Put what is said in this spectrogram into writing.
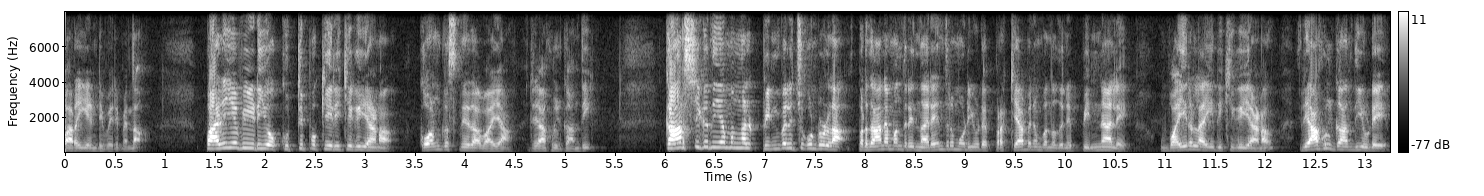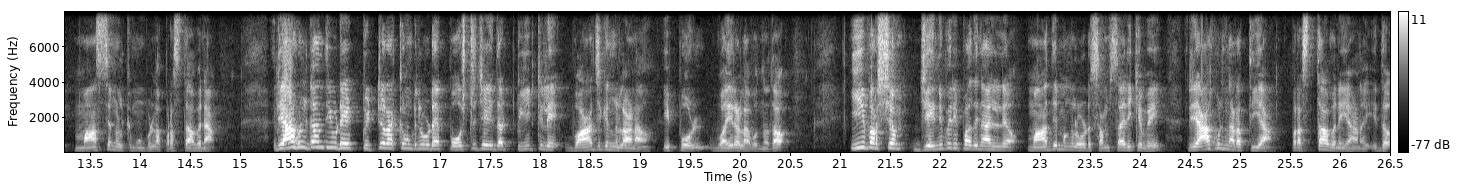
പറയേണ്ടി വരുമെന്ന്. പഴയ വീഡിയോ കുത്തിപ്പൊക്കിയിരിക്കുകയാണ് കോൺഗ്രസ് നേതാവായ രാഹുൽ ഗാന്ധി. കാർഷിക നിയമങ്ങൾ പിൻവലിച്ചുകൊണ്ടുള്ള പ്രധാനമന്ത്രി നരേന്ദ്രമോദിയുടെ പ്രഖ്യാപനം വന്നതിന് പിന്നാലെ വൈറലായിരിക്കുകയാണ് രാഹുൽ ഗാന്ധിയുടെ മാസങ്ങൾക്ക് മുമ്പുള്ള പ്രസ്താവന. രാഹുൽ ഗാന്ധിയുടെ ട്വിറ്റർ അക്കൗണ്ടിലൂടെ പോസ്റ്റ് ചെയ്ത ട്വീറ്റിലെ വാചകങ്ങളാണ് ഇപ്പോൾ വൈറലാവുന്നത്. ഈ വർഷം ജനുവരി പതിനാലിന് മാധ്യമങ്ങളോട് സംസാരിക്കവേ രാഹുൽ നടത്തിയ പ്രസ്താവനയാണ് ഇത്.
